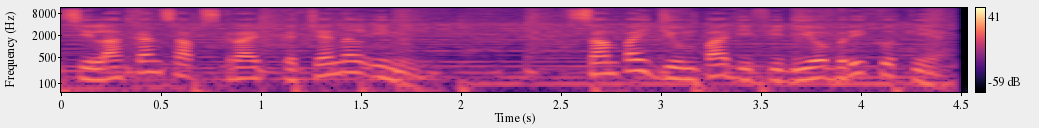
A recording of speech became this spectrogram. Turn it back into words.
silakan subscribe ke channel ini. Sampai jumpa di video berikutnya.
